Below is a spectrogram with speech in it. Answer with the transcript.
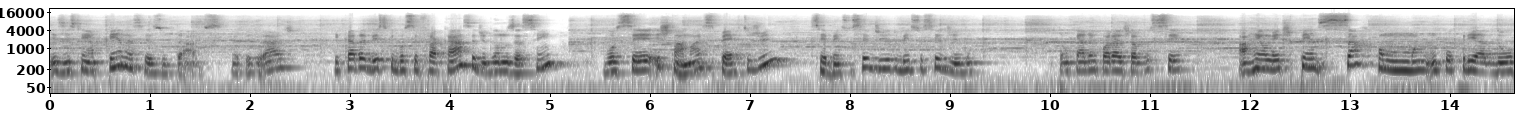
existem apenas resultados, não é verdade? E cada vez que você fracassa, digamos assim, você está mais perto de ser bem sucedido, bem sucedido. Então quero encorajar você a realmente pensar como um co-criador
